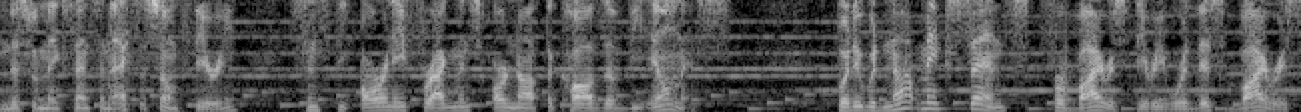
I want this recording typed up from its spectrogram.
This would make sense in exosome theory, since the RNA fragments are not the cause of the illness. But it would not make sense for virus theory where this virus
